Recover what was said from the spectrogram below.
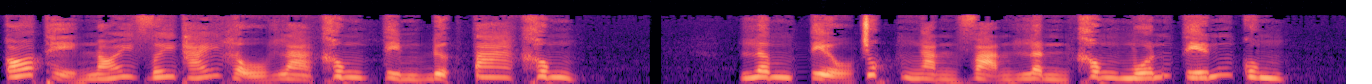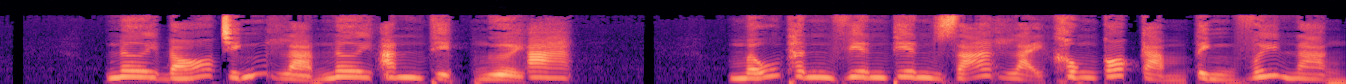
có thể nói với Thái hậu là không tìm được ta không? Lâm tiểu trúc ngàn vạn lần không muốn tiến cung. Nơi đó chính là nơi ăn thịt người A. mẫu thân viên thiên giã lại không có cảm tình với nàng.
